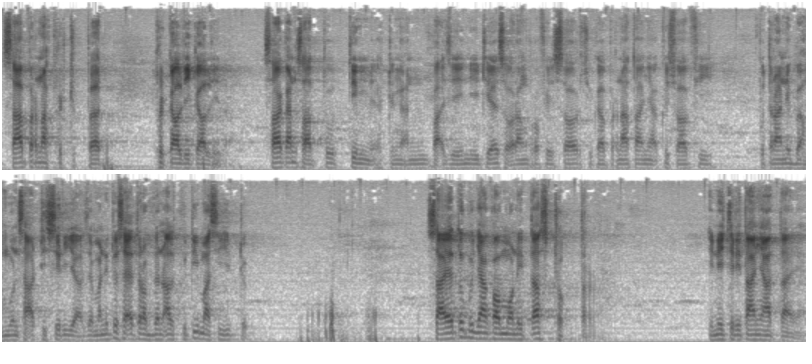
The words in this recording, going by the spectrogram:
Saya pernah berdebat berkali-kali lah. Saya kan satu tim ya dengan Pak Zaini dia seorang profesor juga pernah tanya Gus Wafi putrani Mbah Mun saat di Syria. Zaman itu saya Ramdan Al Buti masih hidup. Saya itu punya komunitas dokter. Ini cerita nyata ya.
